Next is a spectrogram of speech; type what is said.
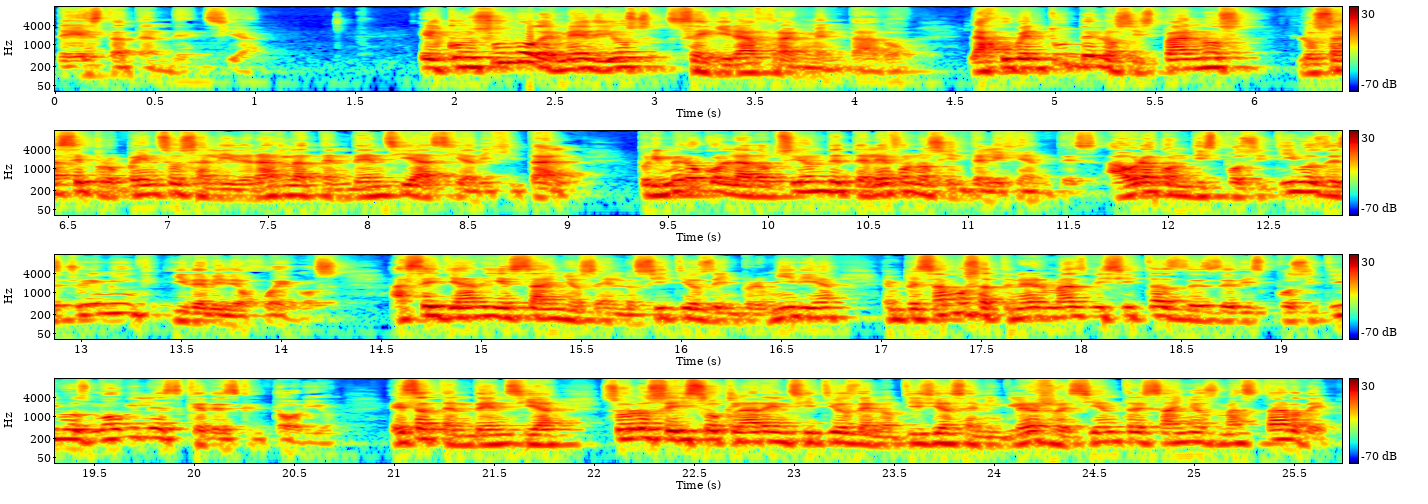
de esta tendencia. El consumo de medios seguirá fragmentado. La juventud de los hispanos los hace propensos a liderar la tendencia hacia digital, primero con la adopción de teléfonos inteligentes, ahora con dispositivos de streaming y de videojuegos. Hace ya 10 años en los sitios de Impremedia empezamos a tener más visitas desde dispositivos móviles que de escritorio. Esa tendencia solo se hizo clara en sitios de noticias en inglés recién tres años más tarde.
